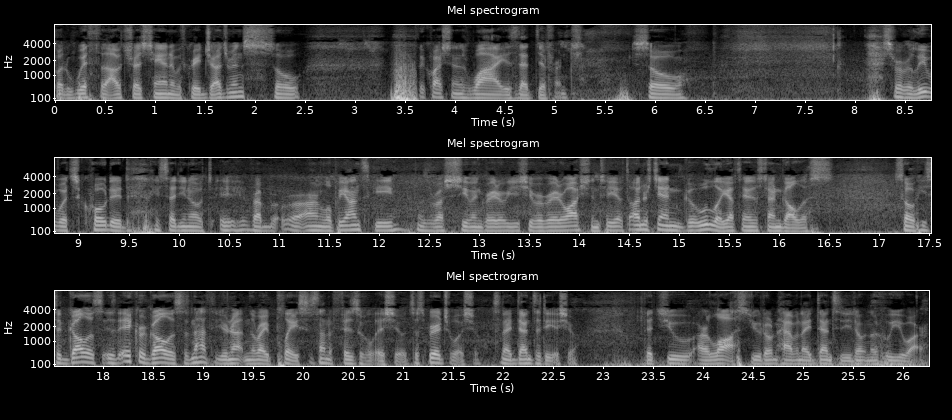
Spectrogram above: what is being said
but with the outstretched hand and with great judgments. So the question is, why is that different? So so Rabbi Leibowitz quoted, he said, you know, Rabbi Aaron Lopiansky was Rosh Yeshiva in Greater Yeshiva, Greater Washington. So you have to understand Geula, you have to understand Gullus. So he said, Gullus is the Iker is not that you're not in the right place. It's not a physical issue. It's a spiritual issue. It's an identity issue. That you are lost. You don't have an identity. You don't know who you are.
